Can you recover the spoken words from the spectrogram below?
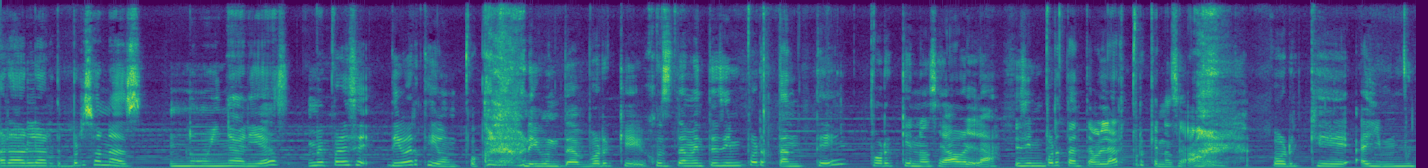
Para hablar de personas no binarias, me parece divertida un poco la pregunta porque justamente es importante porque no se habla. Es importante hablar porque no se habla. Porque hay muy,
